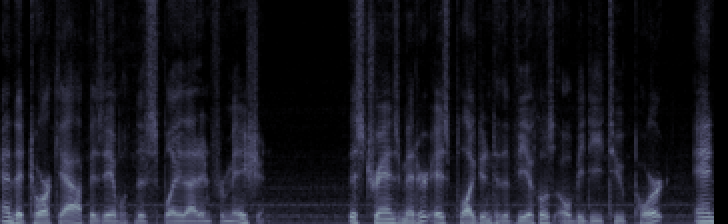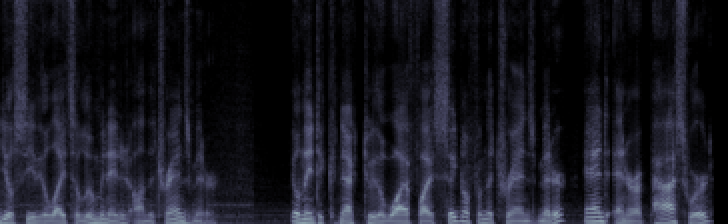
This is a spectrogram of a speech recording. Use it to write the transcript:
and the Torque app is able to display that information. This transmitter is plugged into the vehicle's OBD2 port, and you'll see the lights illuminated on the transmitter. You'll need to connect to the Wi-Fi signal from the transmitter and enter a password,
